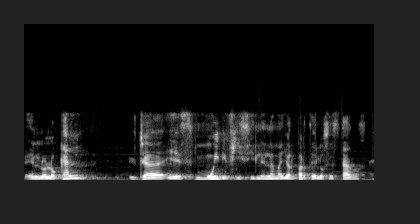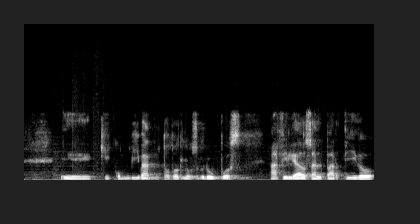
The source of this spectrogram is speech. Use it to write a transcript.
En lo local ya es muy difícil en la mayor parte de los estados eh, que convivan todos los grupos afiliados al partido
